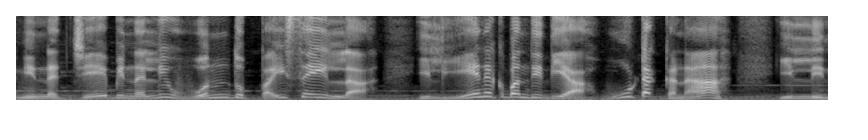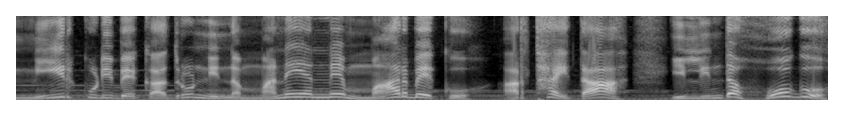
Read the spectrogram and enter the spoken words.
ನಿನ್ನ ಜೇಬಿನಲ್ಲಿ ಒಂದು ಪೈಸೆ ಇಲ್ಲ. ಇಲ್ಲಿ ಏನಕ್ಕೆ ಬಂದಿದ್ಯಾ? ಊಟಕ್ಕನಾ? ಇಲ್ಲಿ ನೀರ್ ಕುಡಿಬೇಕಾದ್ರೂ ನಿನ್ನ ಮನೆಯನ್ನೇ ಮಾರ್ಬೇಕು. ಅರ್ಥ ಆಯ್ತಾ? ಇಲ್ಲಿಂದ ಹೋಗು.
